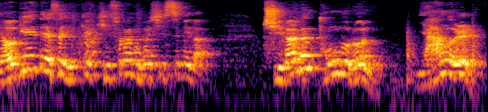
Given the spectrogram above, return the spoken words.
여기에 대해서 이렇게 기술한 것이 있습니다. 쥐라는 동물은 양을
